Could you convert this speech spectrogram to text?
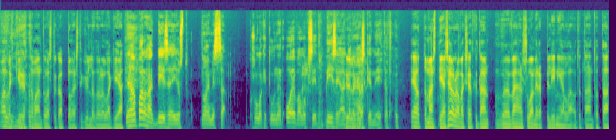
allekirjoittamaan tuosta kappaleesta kyllä todellakin. Ja Nehän on parhaita biisejä just noin, missä kun sullakin tuli näitä oivalluksia tuon biisin aikana Kyllä, kyllä. äsken, niin tota, Ehdottomasti. Ja seuraavaksi jatketaan vähän suomirappilinjalla. Otetaan tota,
